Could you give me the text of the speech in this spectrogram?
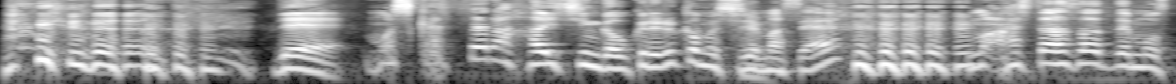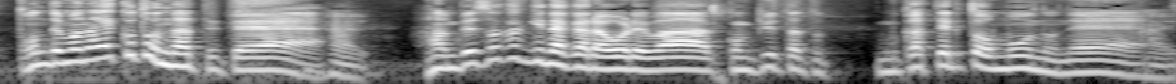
で、もしかしたら配信が遅れるかもしれません。まあ明日、明後日もうとんでもないことになってて、はい。半べそ書きながら俺はコンピューターと向かってると思うのね。はい。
